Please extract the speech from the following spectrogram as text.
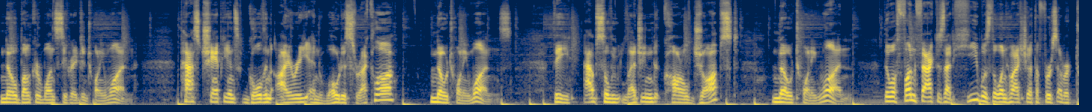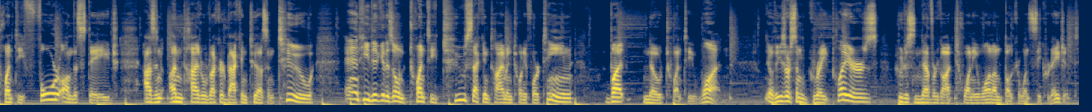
no Bunker 1 Secret Agent 21. Past champions Golden Irie and Wotus Reclaw, no 21s. The absolute legend Karl Jobst, no 21. Though a fun fact is that he was the one who actually got the first ever 24 on the stage as an untitled record back in 2002, and he did get his own 22 second time in 2014, but no 21. You know, these are some great players who just never got 21 on Bunker 1 Secret Agent.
